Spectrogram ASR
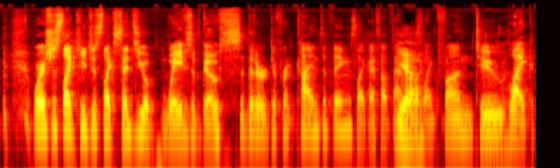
where it's just like he just like sends you waves of ghosts that are different kinds of things. Like I thought that Yeah. was like fun too. Like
